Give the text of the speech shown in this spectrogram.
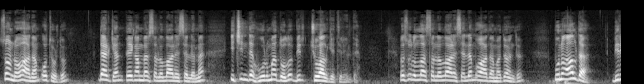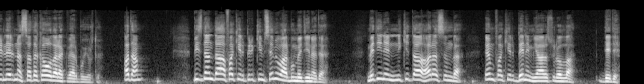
Sonra o adam oturdu. Derken Peygamber sallallahu aleyhi ve selleme içinde hurma dolu bir çuval getirildi. Resulullah sallallahu aleyhi ve sellem o adama döndü. Bunu al da birilerine sadaka olarak ver buyurdu. Adam bizden daha fakir bir kimse mi var bu Medine'de? Medine'nin iki dağ arasında en fakir benim ya Resulallah dedi.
